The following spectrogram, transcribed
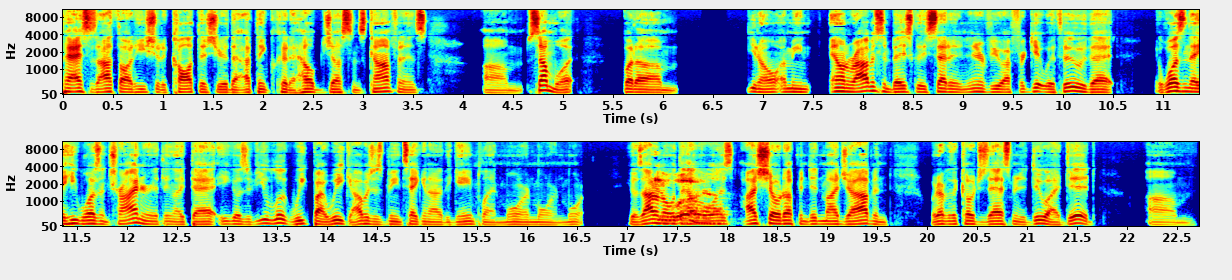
passes I thought he should have caught this year that I think could have helped Justin's confidence, um, somewhat. But um, you know, I mean, Allen Robinson basically said in an interview, I forget with who, that it wasn't that he wasn't trying or anything like that. He goes, if you look week by week, I was just being taken out of the game plan more and more and more. He goes, I don't know what the hell it was. was. I showed up and did my job, and whatever the coaches asked me to do, I did. Um,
